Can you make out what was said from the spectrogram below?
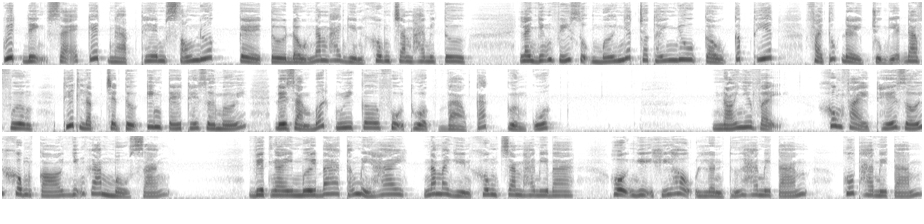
quyết định sẽ kết nạp thêm 6 nước kể từ đầu năm 2024 là những ví dụ mới nhất cho thấy nhu cầu cấp thiết phải thúc đẩy chủ nghĩa đa phương, thiết lập trật tự kinh tế thế giới mới để giảm bớt nguy cơ phụ thuộc vào các cường quốc. Nói như vậy, không phải thế giới không có những gam màu sáng. Việc ngày 13 tháng 12 năm 2023, Hội nghị khí hậu lần thứ 28, COP28,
